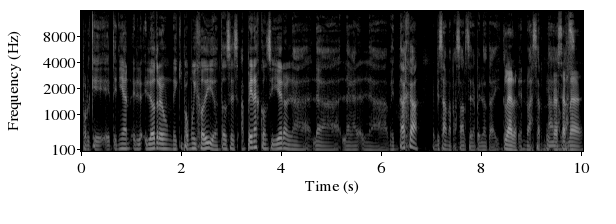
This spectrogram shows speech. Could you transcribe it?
Porque eh, tenían. El, el otro era un equipo muy jodido. Entonces, apenas consiguieron la, la, la- la ventaja, empezaron a pasarse la pelota y Claro. en no hacer nada. no hacer más. nada.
